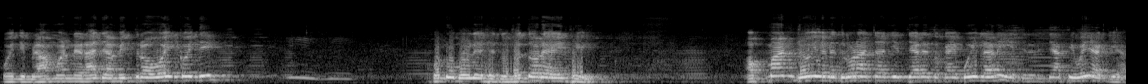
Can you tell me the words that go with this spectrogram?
કોઈ દી બ્રાહ્મણ ને રાજા મિત્ર હોય, કોઈ દી. ખોટું બોલે છે, તું જતો રહે અહીંથી. અપમાન જોઈ અને દ્રોણાચાર્ય ત્યારે તો કઈ બોલ્યા નહીં ત્યાંથી વયા ગયા.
